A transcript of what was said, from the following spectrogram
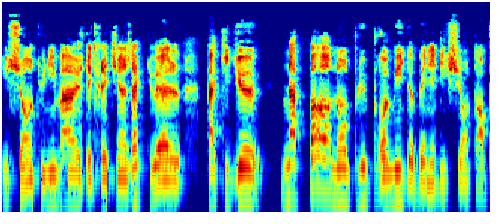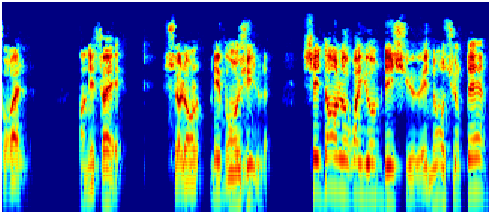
Ils sont une image des chrétiens actuels à qui Dieu n'a pas non plus promis de bénédiction temporelle. En effet, selon l'Évangile, c'est dans le royaume des cieux et non sur terre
